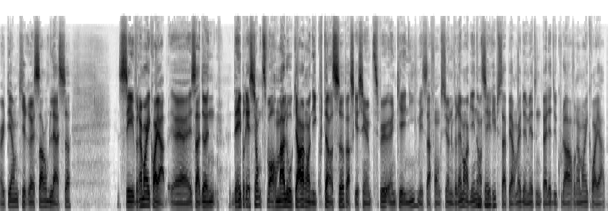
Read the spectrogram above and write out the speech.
un, terme qui ressemble à ça. C'est vraiment incroyable. Euh, ça donne l'impression que tu vas avoir mal au cœur en écoutant ça parce que c'est un petit peu uncanny, mais ça fonctionne vraiment bien dans la série puis ça permet de mettre une palette de couleurs vraiment incroyable.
